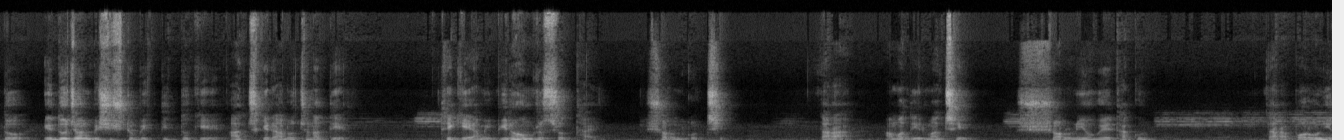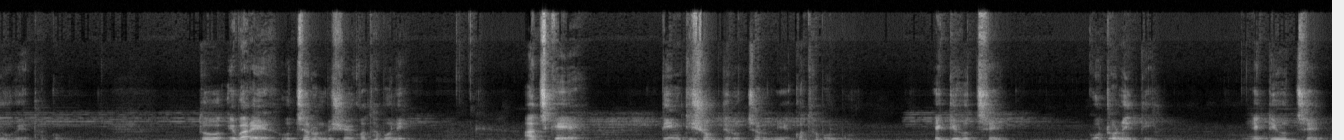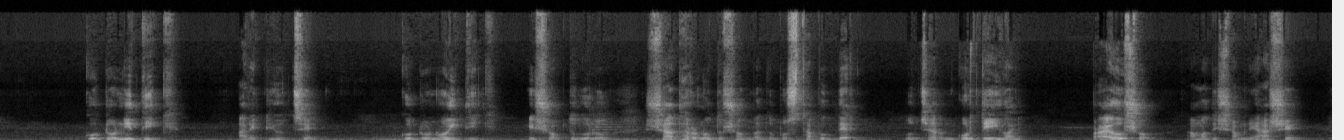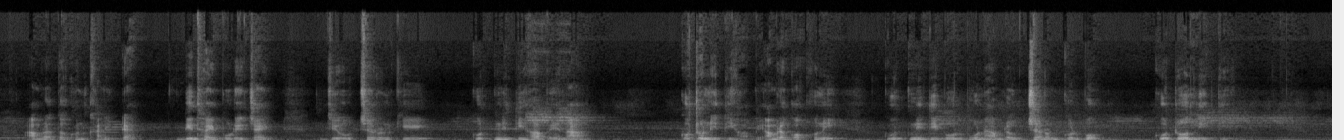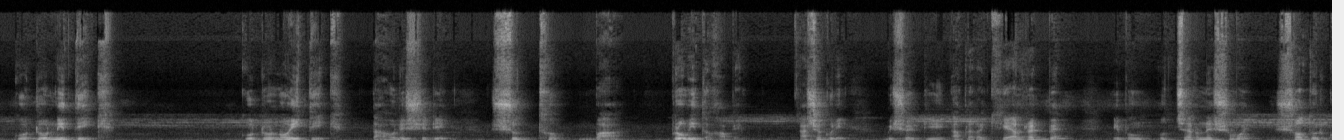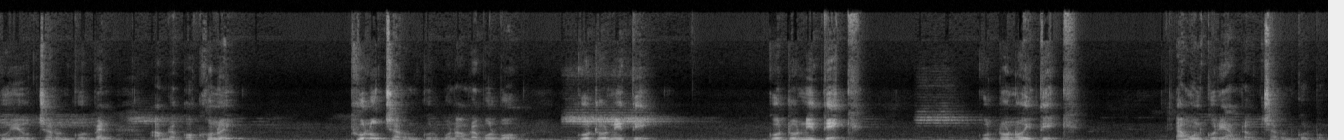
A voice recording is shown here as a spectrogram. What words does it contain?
তো এ দুজন বিশিষ্ট ব্যক্তিত্বকে আজকের আলোচনাতে থেকে আমি বিনম্র শ্রদ্ধায় স্মরণ করছি। তারা আমাদের মাঝে স্মরণীয় হয়ে থাকুন, তারা বরণীয় হয়ে থাকুন। তো এবারে উচ্চারণ বিষয়ে কথা বলি। আজকে তিনটি শব্দের উচ্চারণ নিয়ে কথা বলব। একটি হচ্ছে কূটনীতি। একটি হচ্ছে কূটনীতিক, আরেকটি হচ্ছে কূটনৈতিক। এই শব্দগুলো সাধারণত সংবাদ উপস্থাপকদের উচ্চারণ করতেই হয়, প্রায়শ আমাদের সামনে আসে। আমরা তখন খানিকটা দ্বিধায় পড়ে যাই যে উচ্চারণ কি কূটনীতি হবে না কূটনীতি হবে। আমরা কখনোই কূটনীতি বলব না, আমরা উচ্চারণ করব কূটনীতি। কূটনীতিক কূটনৈতিক, তাহলে সেটি শুদ্ধ বা প্রমিত হবে। আশা করি বিষয়টি আপনারা খেয়াল রাখবেন এবং উচ্চারণের সময় সতর্ক হয়ে উচ্চারণ করবেন। আমরা কখনোই ভুল উচ্চারণ করব না। আমরা বলব কূটনীতি, কূটনীতিক, কূটনৈতিক, এমন করে আমরা উচ্চারণ করব।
